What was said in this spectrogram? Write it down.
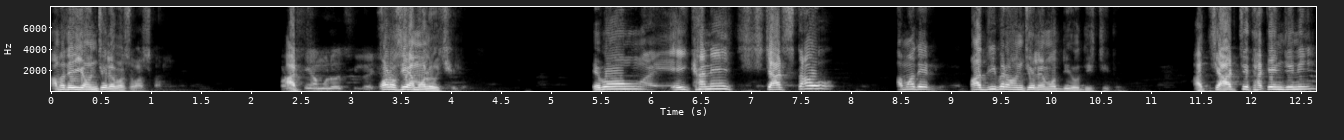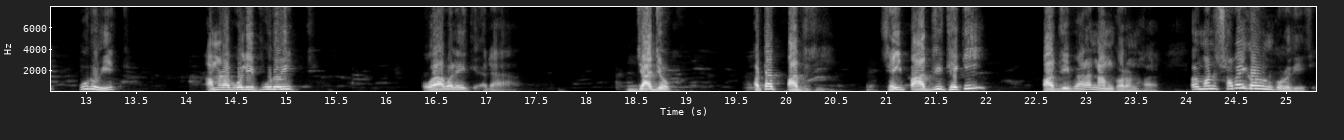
আমাদের এই অঞ্চলে বসবাস করে। ফরাসি আমলেও ফরাসি আমলেও ছিল। এবং এইখানে চার্চটাও আমাদের পাদ্রিপাড়া অঞ্চলের মধ্যে অধিষ্ঠিত। আর চার্চে থাকেন যিনি পুরোহিত আমরা বলি পুরোহিত ওরা বলে এটা যাজক অর্থাৎ পাদ্রি। সেই পাদ্রি থেকেই পাদ্রিপাড়া নামকরণ হয়। মানুষ সবাই গ্রহণ করে দিয়েছে।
